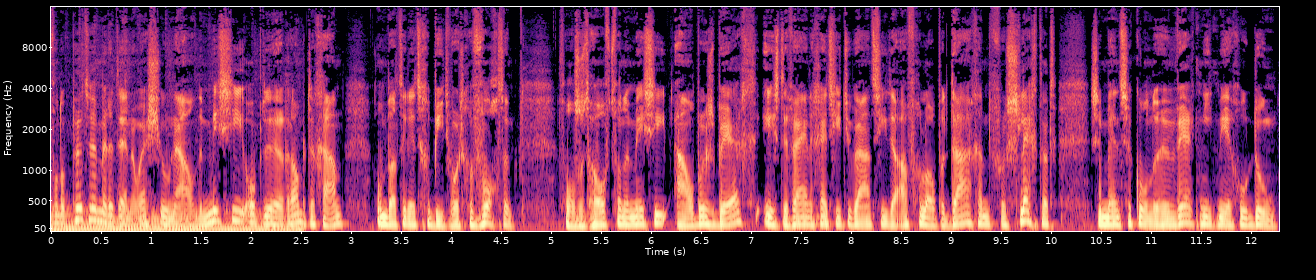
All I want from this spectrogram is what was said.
van der Putten met het NOS-journaal de missie op de ramp te gaan, omdat in het gebied wordt gevochten. Volgens het hoofd van de missie, Albersberg, is de veiligheidssituatie de afgelopen dagen verslechterd. Zijn mensen konden hun werk niet meer goed doen.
